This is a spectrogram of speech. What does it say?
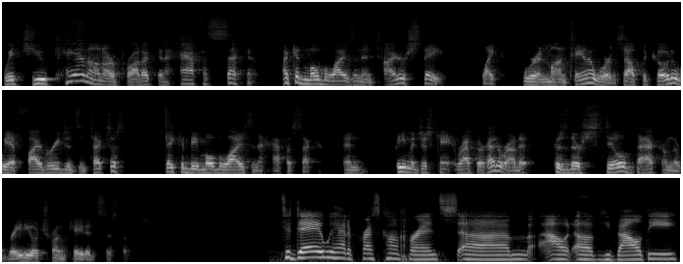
which you can on our product in a half a second. I could mobilize an entire state. Like we're in Montana, we're in South Dakota, we have five regions in Texas. They can be mobilized in a half a second. And FEMA just can't wrap their head around it because they're still back on the radio truncated systems. Today, we had a press conference um, out of Uvalde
